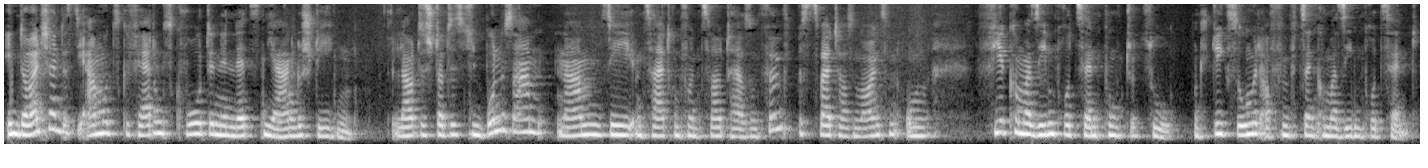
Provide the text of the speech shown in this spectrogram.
In Deutschland ist die Armutsgefährdungsquote in den letzten Jahren gestiegen. Laut des Statistischen Bundesamts nahmen sie im Zeitraum von 2005 bis 2019 um 4,7 Prozentpunkte zu und stieg somit auf 15,7 Prozent.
